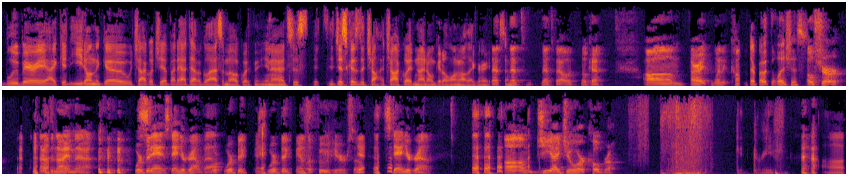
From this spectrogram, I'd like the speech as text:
blueberry I could eat on the go with chocolate chip I'd have to have a glass of milk with me you know it's just it's, it's just because the cho- chocolate and I don't get along all that great that's so. that's that's valid. Okay. Um. All right. When it comes, they're both delicious oh sure, I'm not denying that. We're big. Stand, stand your ground, We're, Val. we're big. We're big fans of food here. So, Yeah. Stand your ground. um, GI Joe or Cobra? good grief um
